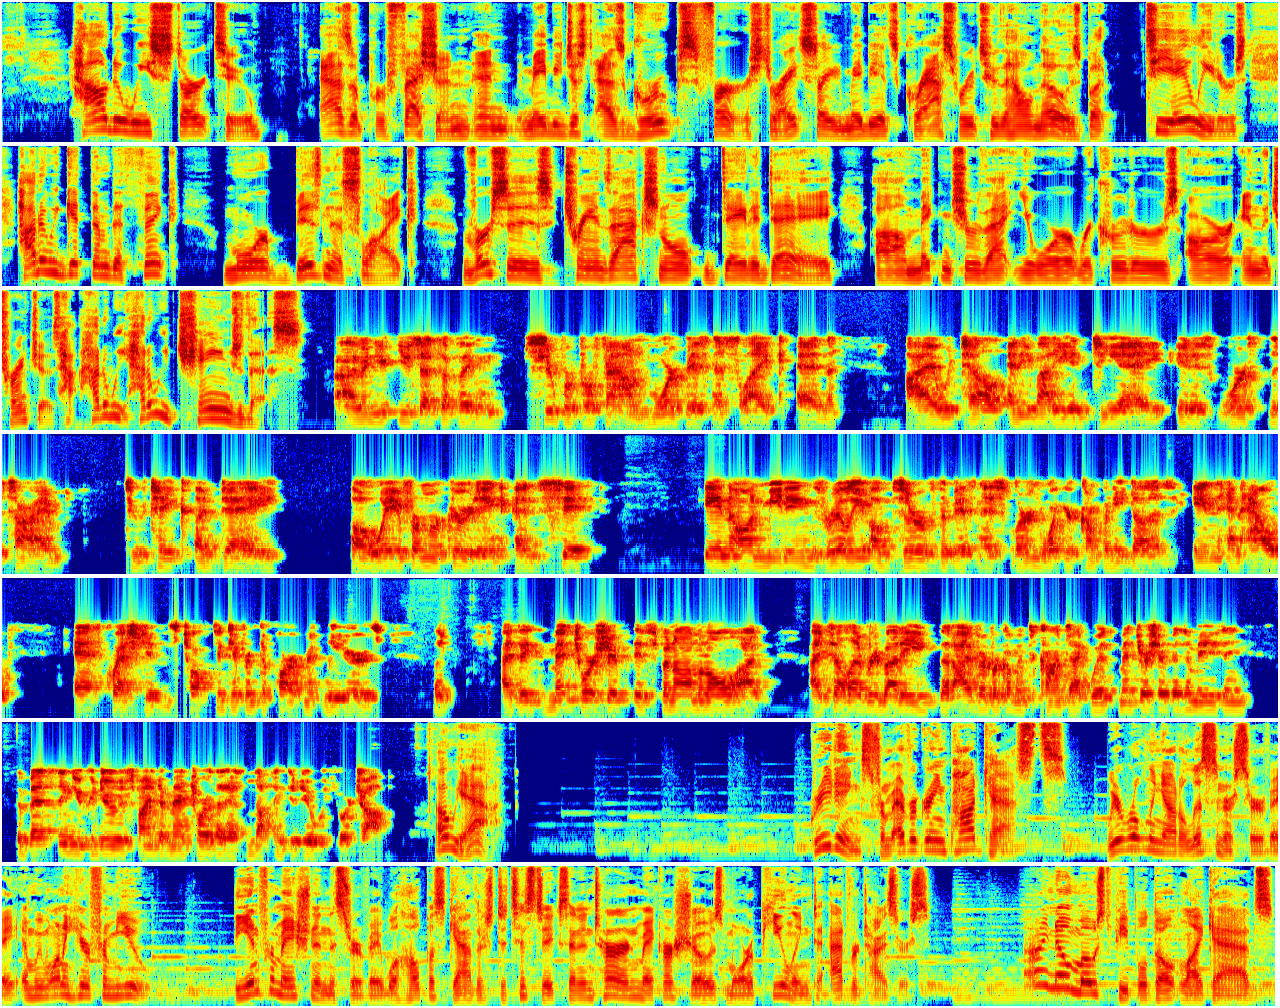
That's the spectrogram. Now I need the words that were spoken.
how do we start to as a profession and maybe just as groups first, right? So maybe it's grassroots, who the hell knows, but TA leaders, how do we get them to think more business like versus transactional day to day, making sure that your recruiters are in the trenches? How, how, do we how do we change this? I mean, you, you said something super profound, more business like, and I would tell anybody in TA it is worth the time to take a day away from recruiting and sit in on meetings, really observe the business, learn what your company does in and out, ask questions, talk to different department leaders. Like I think mentorship is phenomenal. I, I tell everybody that I've ever come into contact with, mentorship is amazing. The best thing you can do is find a mentor that has nothing to do with your job. Oh yeah. Greetings from Evergreen Podcasts. We're rolling out a listener survey and we want to hear from you. The information in the survey will help us gather statistics and in turn make our shows more appealing to advertisers. I know most people don't like ads,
